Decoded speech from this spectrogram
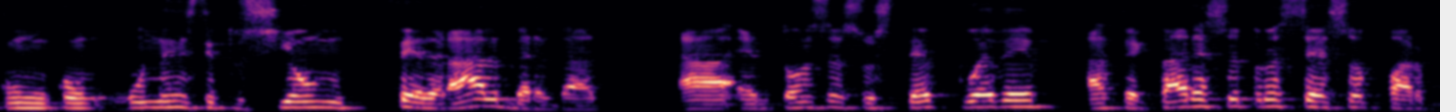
con, con, una institución federal, ¿verdad? Uh, entonces usted puede afectar ese proceso por,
